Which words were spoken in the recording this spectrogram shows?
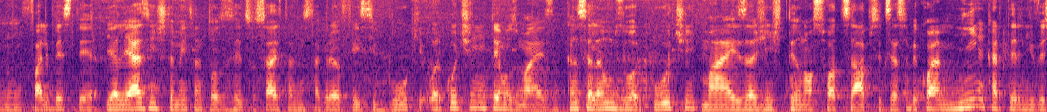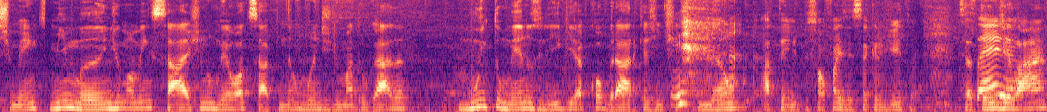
não fale besteira. E aliás, a gente também tá em todas as redes sociais, tá no Instagram, Facebook. Orkut não temos mais. né? Cancelamos o Orkut, mas a gente tem o nosso WhatsApp. Se você quiser saber qual é a minha carteira de investimentos, me mande uma mensagem no meu WhatsApp. Não mande de madrugada, muito menos ligue a cobrar, que a gente não atende. O pessoal faz isso, você acredita? Você atende Sério? lá,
